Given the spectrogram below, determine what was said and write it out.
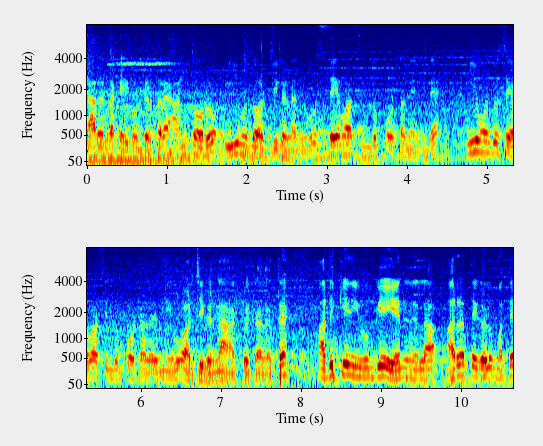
ಯಾರೆಲ್ಲ ಕೈಗೊಂಡಿರ್ತಾರೆ ಅಂಥವರು ಈ ಒಂದು ಅರ್ಜಿಗಳನ್ನ ನೀವು ಸೇವಾ ಸಿಂಧು ಪೋರ್ಟಲ್ ಏನಿದೆ, ಈ ಒಂದು ಸೇವಾ ಸಿಂಧು ಪೋರ್ಟಲಲ್ಲಿ ನೀವು ಅರ್ಜಿಗಳನ್ನ ಹಾಕಬೇಕಾಗತ್ತೆ. ಅದಕ್ಕೆ ನಿಮಗೆ ಏನೇನೆಲ್ಲ ಅರ್ಹತೆಗಳು ಮತ್ತು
